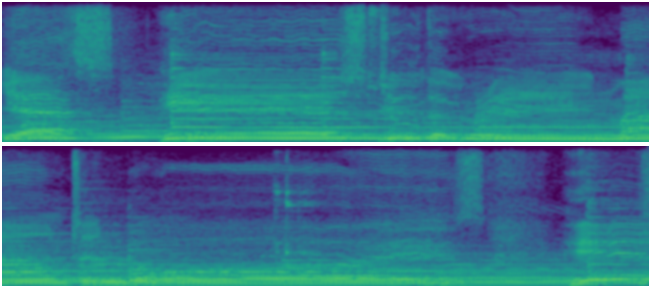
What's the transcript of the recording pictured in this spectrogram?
Yes, here's to the Green Mountain Boys. Here's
